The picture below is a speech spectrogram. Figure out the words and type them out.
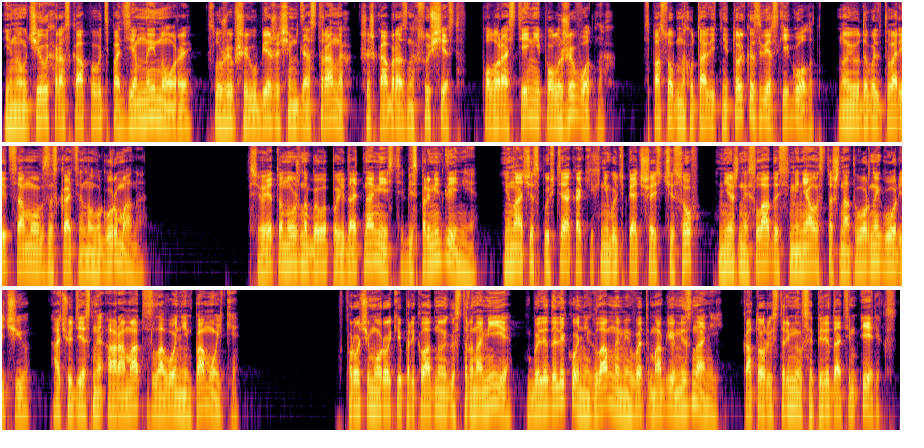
И научил их раскапывать подземные норы, служившие убежищем для странных шишкообразных существ, полурастений полуживотных, способных утолить не только зверский голод, но и удовлетворить самого взыскательного гурмана. Все это нужно было поедать на месте, без промедления, иначе спустя каких-нибудь 5-6 часов нежная сладость сменялась тошнотворной горечью, а чудесный аромат – зловонием помойки. Впрочем, уроки прикладной гастрономии были далеко не главными в этом объеме знаний, который стремился передать им Эрикс.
